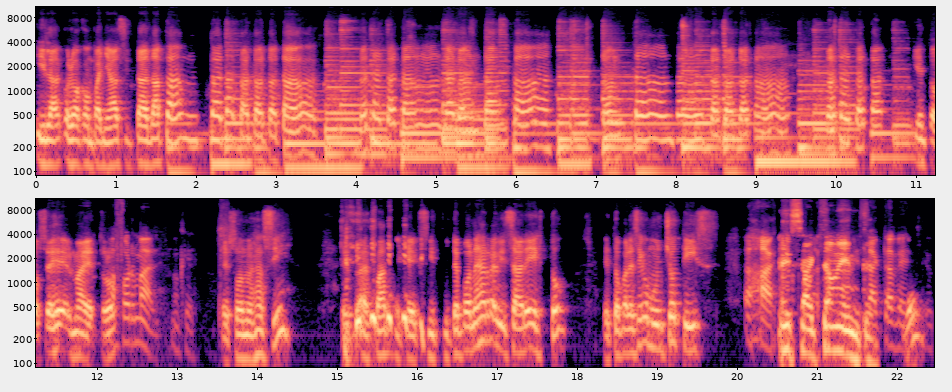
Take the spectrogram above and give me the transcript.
y la, lo acompañaba así. Y entonces el maestro... Formal. Okay. Eso no es así. Es, que si tú te pones a revisar esto, esto parece como un chotis. Exactamente. Exactamente.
